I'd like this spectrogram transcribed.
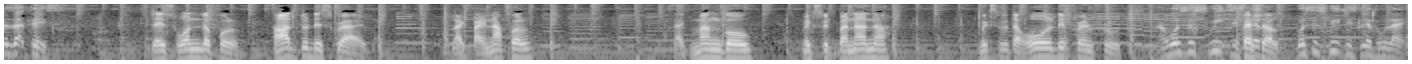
does that taste? Tastes wonderful. Hard to describe. Like pineapple, like mango, mixed with banana, mixed with a whole different fruit. And what's the sweetness Special. level? What's the sweetness level like?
